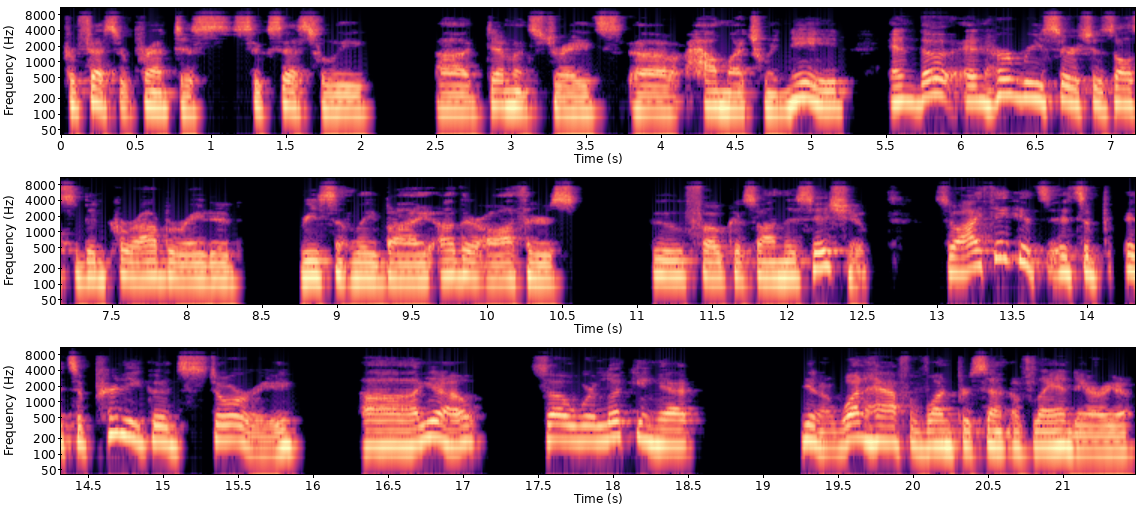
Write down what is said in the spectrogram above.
Professor Prentiss successfully uh, demonstrates uh, how much we need, and though, and her research has also been corroborated recently by other authors who focus on this issue. So I think it's it's a it's a pretty good story. Uh, you know, so we're looking at you know one half of one percent of land area,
